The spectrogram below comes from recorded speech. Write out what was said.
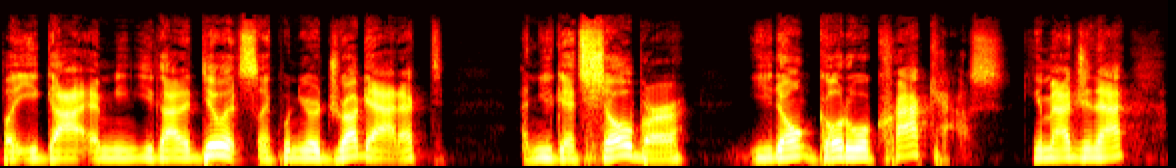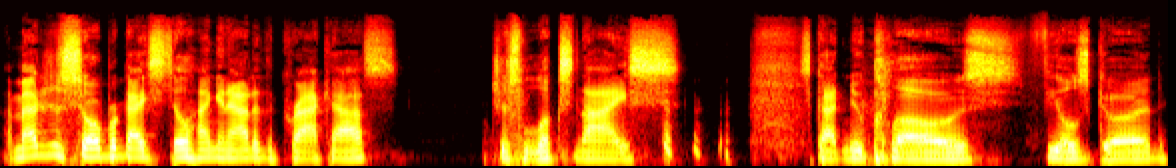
But you got, I mean, you got to do it. It's like when you're a drug addict and you get sober, you don't go to a crack house. Can you imagine that? Imagine a sober guy still hanging out at the crack house. Just looks nice. He's got new clothes, feels good.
